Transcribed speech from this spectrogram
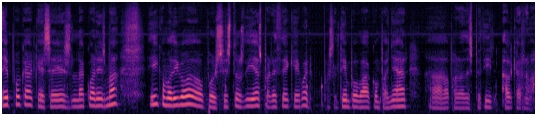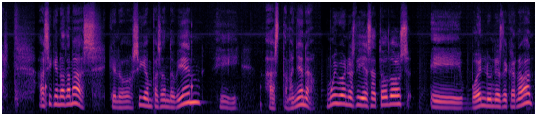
época, que es la cuaresma. Y como digo, pues estos días parece que, bueno, pues el tiempo va a acompañar para despedir al carnaval. Así que nada más, que lo sigan pasando bien y hasta mañana. Muy buenos días a todos y buen lunes de carnaval.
